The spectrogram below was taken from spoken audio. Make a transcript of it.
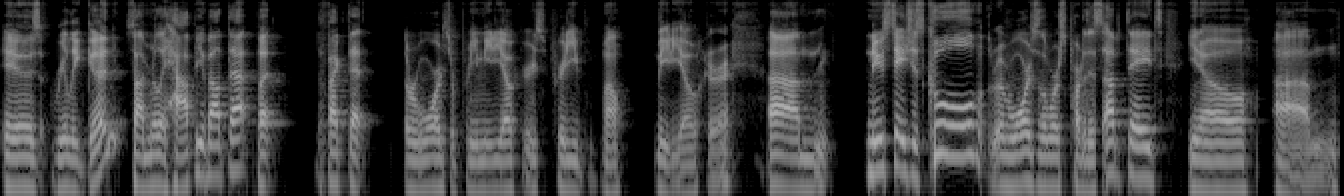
is really good. So I'm really happy about that. But the fact that the rewards are pretty mediocre is pretty, well, mediocre. Um, new stage is cool. Rewards are the worst part of this update. You know, um,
